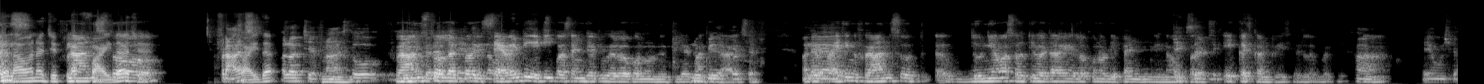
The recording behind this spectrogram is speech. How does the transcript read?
ચલાવવાના જેટલા ફાયદા છે ફ્રાન્સ ફાયદા? અલગ છે ફ્રાન્સ તો ફ્રાન્સ તો લગભગ 70 80% જેટલું એ લોકોનું ન્યુક્લિયરમાંથી આવે છે. અને આઈ થિંક ફ્રાન્સ દુનિયામાં સૌથી વધારે એ લોકોનો ડિપેન્ડ એના ઉપર. એક જ કન્ટ્રી છે લગભગ. હા એવું છે.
